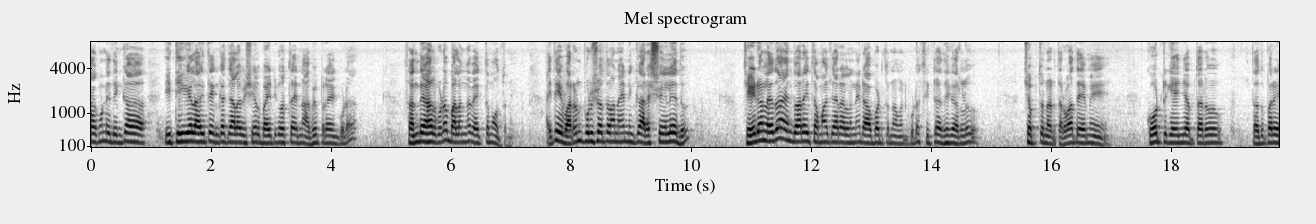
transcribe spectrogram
కాకుండా ఇది ఇంకా ఈ తీగలు అయితే ఇంకా చాలా విషయాలు బయటకు వస్తాయన్న అభిప్రాయం కూడా సందేహాలు కూడా బలంగా వ్యక్తమవుతున్నాయి. అయితే ఈ వరుణ్ పురుషోత్తం అని ఆయన ఇంకా అరెస్ట్ చేయలేదు. చేయడం లేదు. ఆయన ద్వారా ఈ సమాచారాలన్నీ రాబడుతున్నామని కూడా సిట్ అధికారులు చెప్తున్నారు. తర్వాత ఏమి కోర్టుకి ఏం చెప్తారు? తదుపరి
